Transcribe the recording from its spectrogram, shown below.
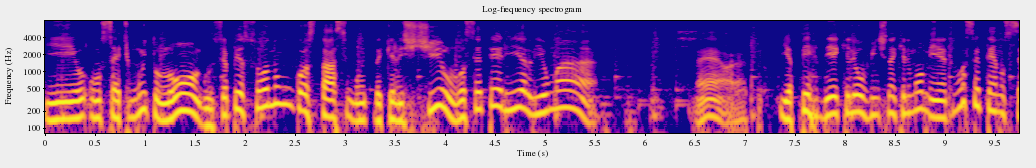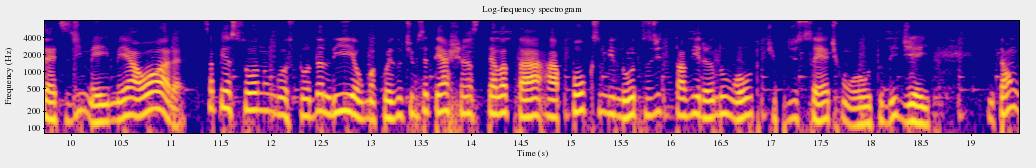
E um set muito longo, se a pessoa não gostasse muito daquele estilo, você teria ali uma né, ia perder aquele ouvinte naquele momento. Você tendo sets de meia e meia hora, se a pessoa não gostou dali, alguma coisa do tipo, você tem a chance dela estar tá a poucos minutos de estar tá virando um outro tipo de set com outro DJ. Então,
